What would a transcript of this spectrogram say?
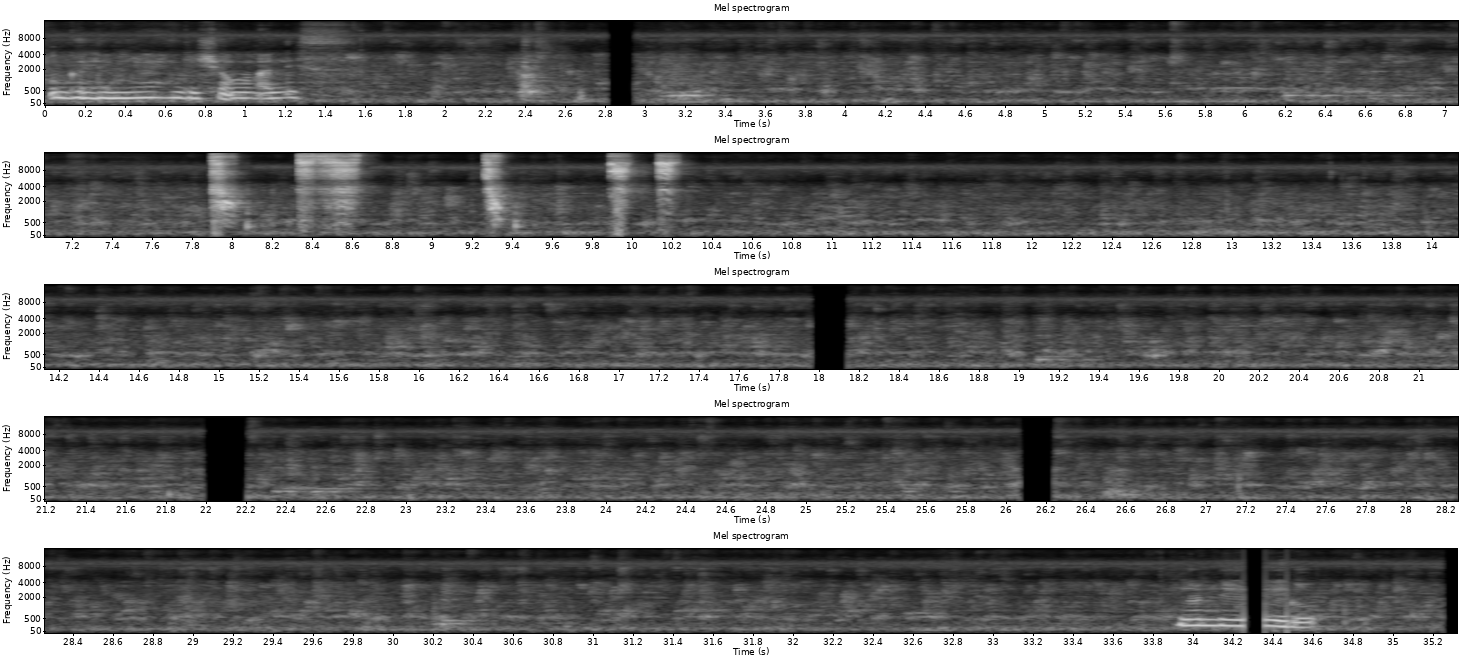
Ang galing niya, hindi siya umalis. Naliligo.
